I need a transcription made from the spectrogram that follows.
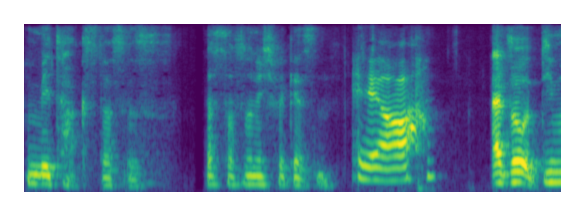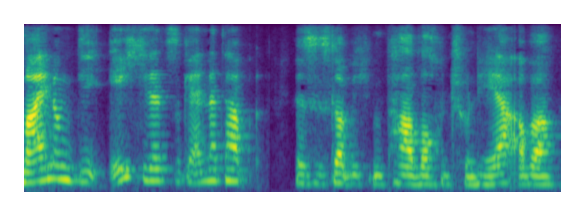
Mittags, das ist. Das darfst du nicht vergessen. Ja. Also die Meinung, die ich letztens geändert habe, das ist glaube ich ein paar Wochen schon her, aber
